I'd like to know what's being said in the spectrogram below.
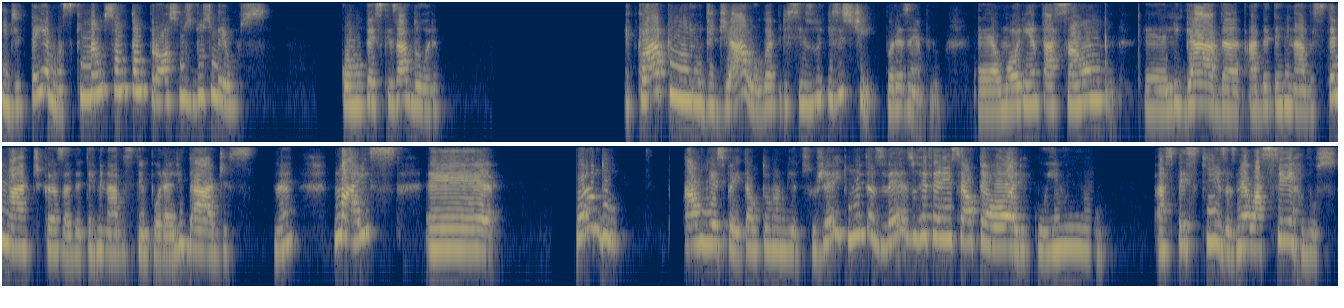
e de temas que não são tão próximos dos meus, como pesquisadora. É claro que um mínimo de diálogo é preciso existir, por exemplo, é uma orientação é, ligada a determinadas temáticas, a determinadas temporalidades, né? Mas, é, quando há um respeito à autonomia do sujeito, muitas vezes o referencial teórico e o, as pesquisas, né, os acervos,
